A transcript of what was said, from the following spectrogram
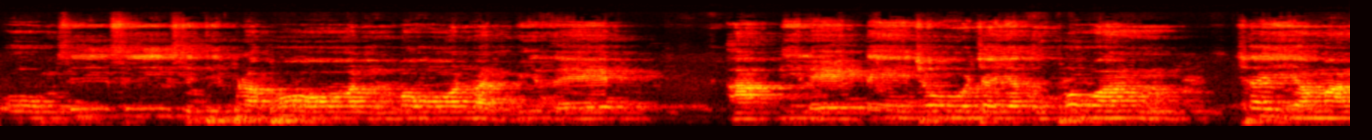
โอมสีสีสิทธิประพรบวรวันวิเศษอะดิเลกเตโชจยตุพวัง ชัยมัง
